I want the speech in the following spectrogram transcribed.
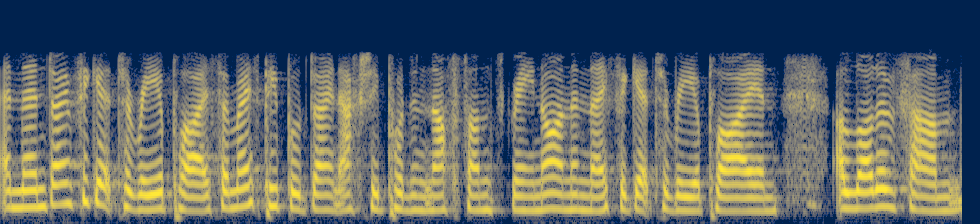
and then don't forget to reapply. So most people don't actually put enough sunscreen on, and they forget to reapply. And a lot of um,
